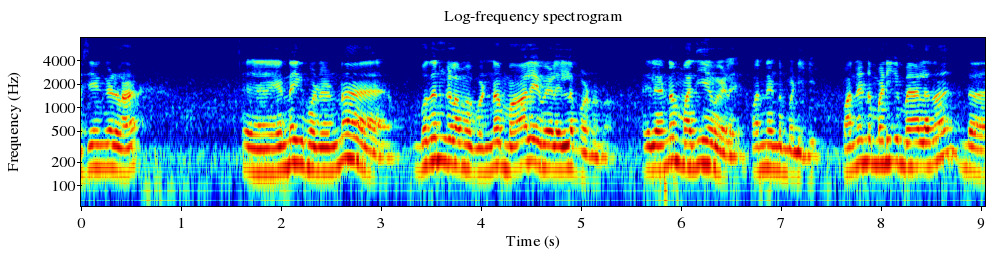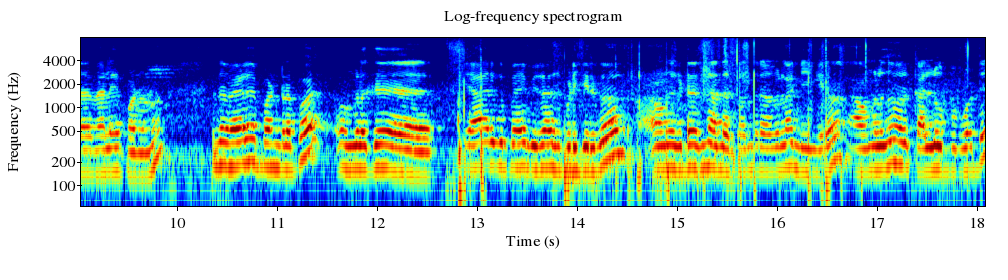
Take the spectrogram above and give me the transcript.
விஷயங்கள்லாம் என்னைக்கு பண்ணணும்னா புதன்கிழமை பண்ணால் மாலை வேலையில் பண்ணணும். இல்லைன்னா மதிய வேலை பன்னெண்டு மணிக்கு. பன்னெண்டு மணிக்கு மேலே தான் இந்த வேலையை பண்ணணும். இந்த வேலையை பண்ணுறப்போ உங்களுக்கு யாருக்கு பேய் பிசாசு பிடிச்சிருக்கோ அவங்கக்கிட்ட இருந்து அந்த தொந்தரவுகள்லாம் நீங்கிடும் அவங்களுக்கும் ஒரு கல் உப்பு போட்டு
